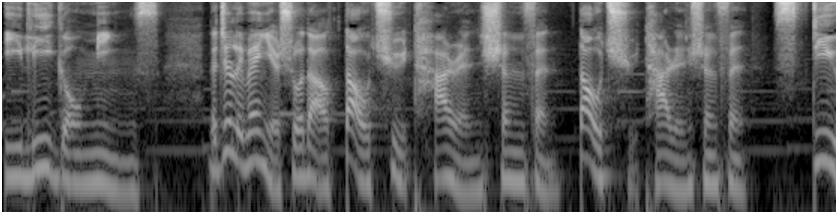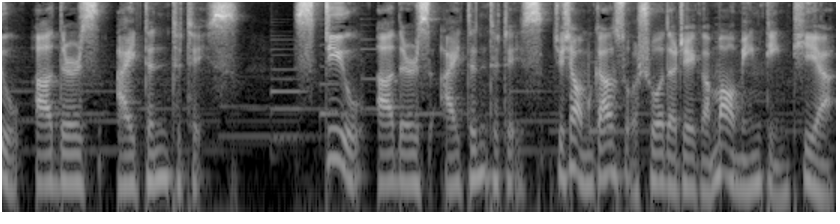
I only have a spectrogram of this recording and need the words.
illegal means。那这里边也说到盗取他人身份，盗取他人身份 steal others identities。steal others identities，就像我们刚刚所说的这个冒名顶替啊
